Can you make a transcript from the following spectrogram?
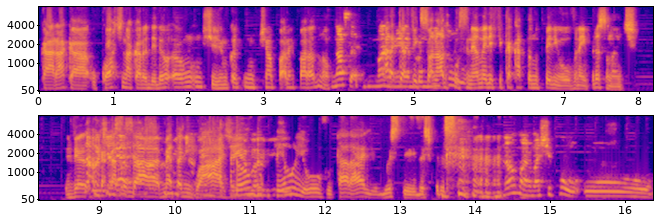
Caraca, o corte na cara dele é um, um X, nunca não tinha reparado, não. Nossa, mano, cara que é aficionado muito... por cinema, ele fica catando pelo em ovo, né? Impressionante. Ele vê, não, fica catando a metalinguagem. Catando pelo em ovo, caralho, gostei da expressão. não, mano, mas tipo, o,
